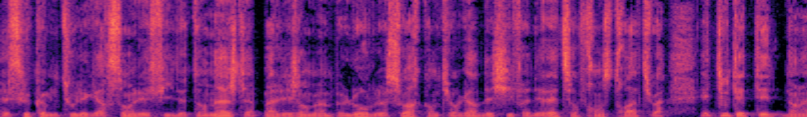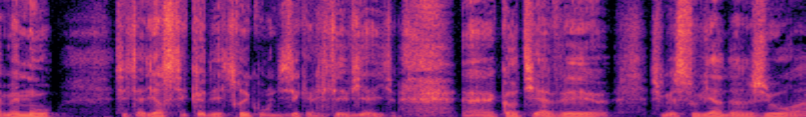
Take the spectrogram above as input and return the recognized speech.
est-ce que comme tous les garçons et les filles de ton âge, t'as pas les jambes un peu lourdes le soir quand tu regardes des chiffres et des lettres sur France 3, tu vois? Et tout était dans la même eau. C'est-à-dire, c'était que des trucs où on disait qu'elle était vieille. Euh, quand il y avait, euh, je me souviens d'un jour, euh,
